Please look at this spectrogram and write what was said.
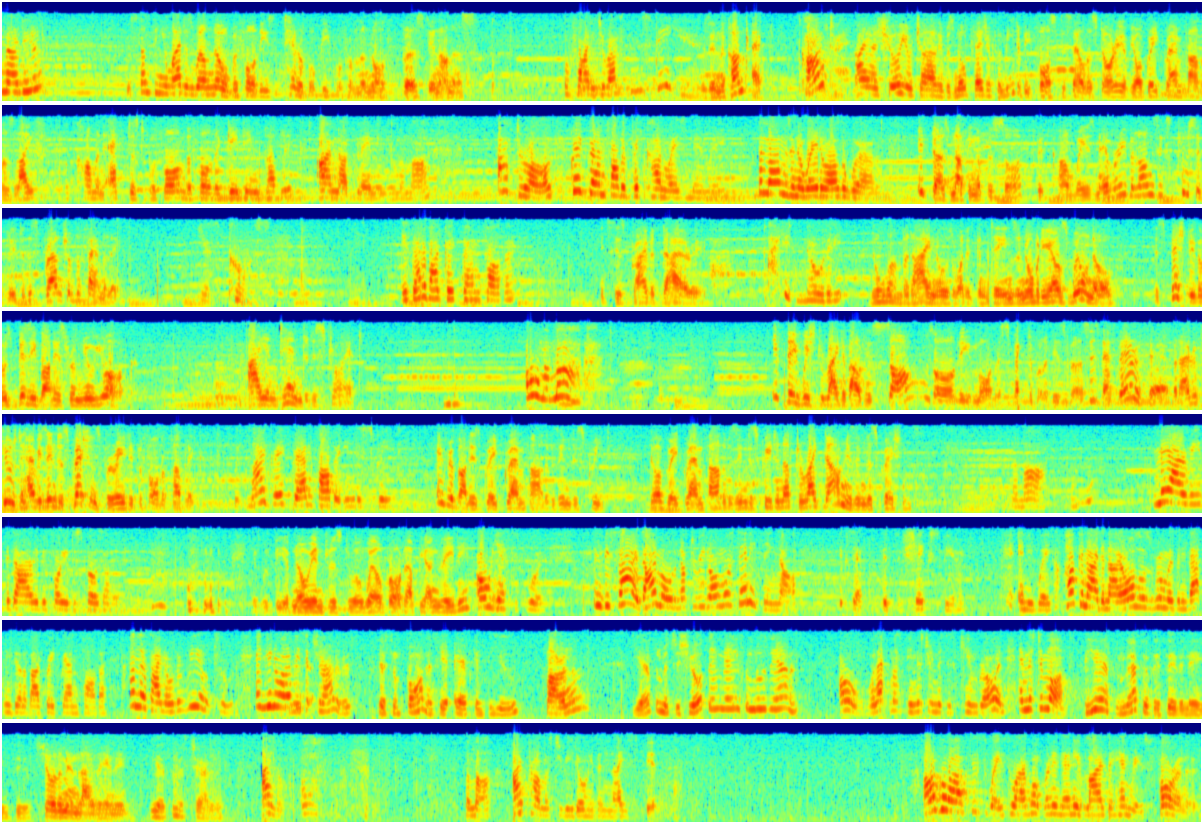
My dear, there's something you might as well know before these terrible people from the north burst in on us. Well, why did you ask them to stay here? It was in the contract. Contract? I assure you, child, it was no pleasure for me to be forced to sell the story of your great-grandfather's life for common actors to perform before the gaping public. I'm not blaming you, Mama. After all, great-grandfather Britt Conway's memory belongs in a way to all the world. It does nothing of the sort. Britt Conway's memory belongs exclusively to this branch of the family. Yes, of course. Is that about great-grandfather? It's his private diary. I didn't know that he... No one but I knows what it contains, and nobody else will know, especially those busybodies from New York. I intend to destroy it. Oh, Mama, If they wish to write about his songs or the more respectable of his verses, that's their affair. But I refuse to have his indiscretions paraded before the public. was my great-grandfather indiscreet? Everybody's great-grandfather was indiscreet. Your great-grandfather was indiscreet enough to write down his indiscretions. Mama, mm-hmm. may I read the diary before you dispose of it? it would be of no interest to a well-brought-up young lady. Oh, yes, it would. And besides, I'm old enough to read almost anything now, except bits of Shakespeare. Anyway, how can I deny all those rumors in Battenville about great-grandfather, unless I know the real truth? And you know, I Miss think that... Charteris, there's some foreigners here asking for you. Foreigners? Yes, and Mr. Sure think they ain't from Louisiana. Oh, well, that must be Mr. and Mrs. Kimbrough and, and Mr. Mont. Yes, and that's what they say the names is. Show them in, Liza Henry. Yes, and Miss Charteris. I look awful. Mama, I promised to read only the nice bits. I'll go out this way so I won't run into any of Liza Henry's foreigners.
